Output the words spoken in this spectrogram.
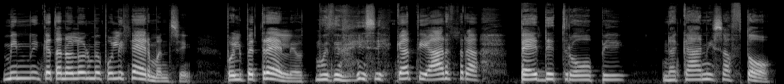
μην καταναλώνουμε πολύ θέρμανση. Πολύ πετρέλαιο. Μου θυμίζει κάτι άρθρα πέντε τρόποι να κάνεις αυτό.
